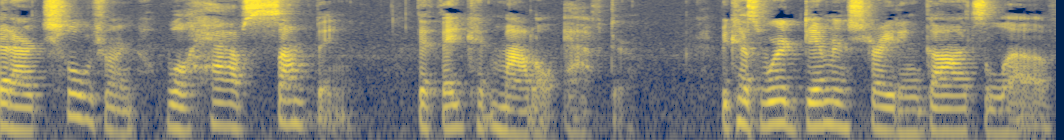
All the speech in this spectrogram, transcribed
that our children will have something that they could model after. Because we're demonstrating God's love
